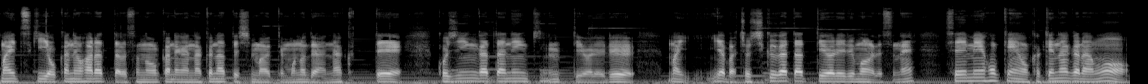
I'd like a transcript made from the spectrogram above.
毎月お金を払ったらそのお金がなくなってしまうってものではなくて、個人型年金って言われる、まあ、いわば貯蓄型って言われるものですね。生命保険をかけながらも、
